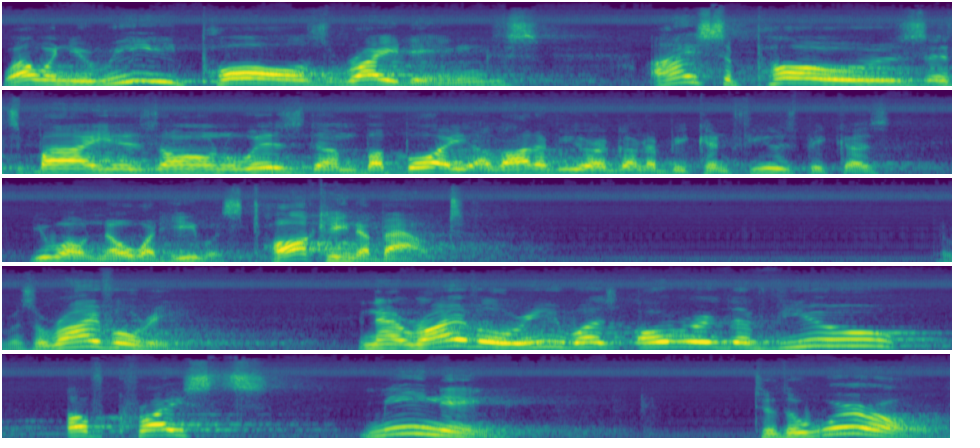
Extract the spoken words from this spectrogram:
well, when you read Paul's writings, I suppose it's by his own wisdom, but boy, a lot of you are going to be confused because you won't know what he was talking about. There was a rivalry. And that rivalry was over the view of Christ's meaning to the world.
